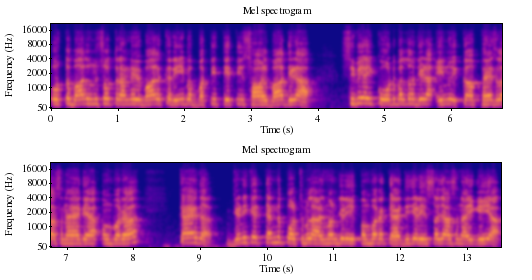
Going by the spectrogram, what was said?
ਉਸ ਤੋਂ ਬਾਅਦ 1993 ਬਾਅਦ ਕਰੀਬ 32 33 ਸਾਲ ਬਾਅਦ ਜਿਹੜਾ ਸੀਬੀਆਈ ਕੋਰਟ ਵੱਲੋਂ ਜਿਹੜਾ ਇਹਨੂੰ ਇੱਕ ਫੈਸਲਾ ਸੁਣਾਇਆ ਗਿਆ, ਉਮਰ ਕੈਦ, ਜਾਣੀ ਕਿ ਤਿੰਨ ਪੁਲਿਸ ਮੁਲਾਜ਼ਮਾਂ ਨੂੰ ਜਿਹੜੀ ਉਮਰ ਕੈਦ ਦੀ ਜਿਹੜੀ ਸਜ਼ਾ ਸੁਣਾਈ ਗਈ ਆ,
